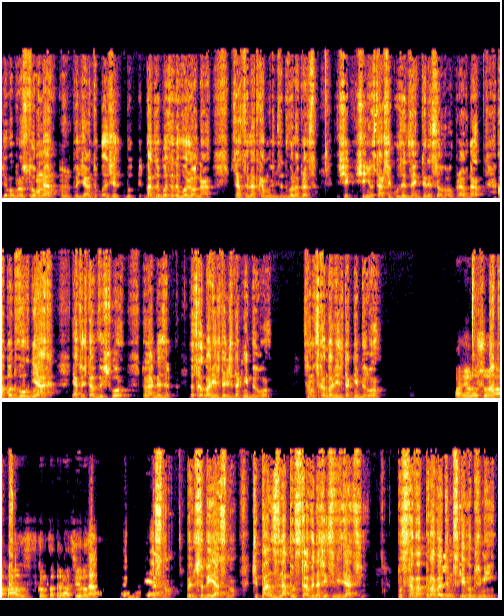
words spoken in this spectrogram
że po prostu ona e, powiedziała, to bardzo była zadowolona, nastolatka może być zadowolona, teraz się, się nią starszy kuzyn zainteresował, prawda? A po dwóch dniach, jak coś tam wyszło, to nagle, no skąd wiedzieć, że tak nie było? Skąd, skąd że tak nie było? Panie Januszu, a pan w Konfederacji roz... Jasno, powiem sobie jasno. Czy pan zna podstawy naszej cywilizacji? Podstawa prawa rzymskiego brzmi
